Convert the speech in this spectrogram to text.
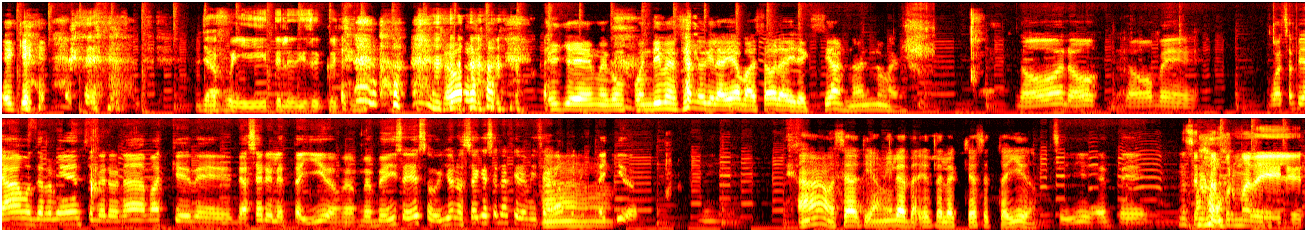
Es que Ya fuiste, le dice el cochino. No, no, es que me confundí pensando que le había pasado la dirección, no el número. No, no, no, me. WhatsAppeábamos de repente, pero nada más que de, de hacer el estallido. Me, me- me dice eso, yo no sé a qué se refiere, me dice, hagamos el Ah. estallido. Y- Ah, o sea, tía Mila es de las que hace estallido. Sí, es de. No será una forma de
